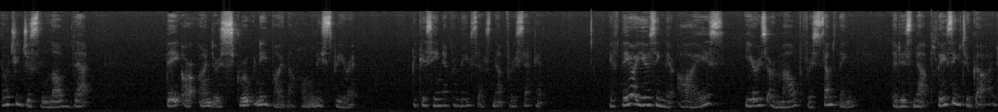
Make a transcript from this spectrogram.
Don't you just love that? They are under scrutiny by the Holy Spirit because He never leaves us, not for a second. If they are using their eyes, ears, or mouth for something that is not pleasing to God,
